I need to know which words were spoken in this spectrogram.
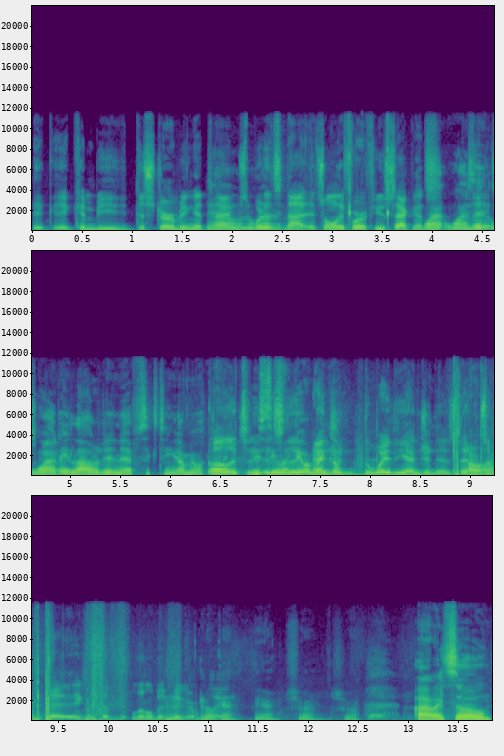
It, it can be disturbing at Yeah, times, but it's not. It's only for a few seconds. Why, why is it? it's Why are they louder than the F-16? I mean, what Well, it's, it it's seems like the engine, the way the engine is, and it's a, Oh. I think it's a little bit bigger plane. Okay. Yeah. Sure. Sure. All right. So,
